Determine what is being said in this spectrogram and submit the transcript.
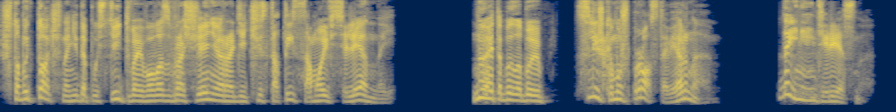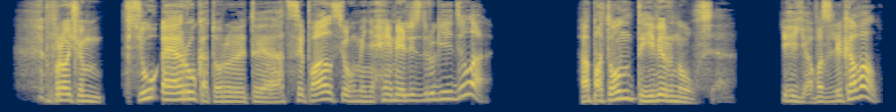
чтобы точно не допустить твоего возвращения ради чистоты самой Вселенной. Но это было бы слишком уж просто, верно? Да и неинтересно. Впрочем, всю эру, которую ты отсыпался, у меня имелись другие дела. А потом ты вернулся. И я возликовал.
